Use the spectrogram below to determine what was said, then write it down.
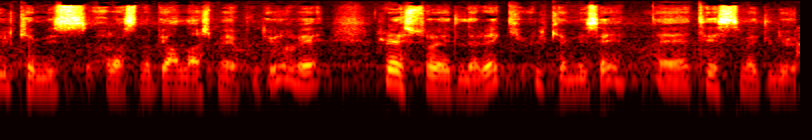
ülkemiz arasında bir anlaşma yapılıyor ve restore edilerek ülkemize teslim ediliyor.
